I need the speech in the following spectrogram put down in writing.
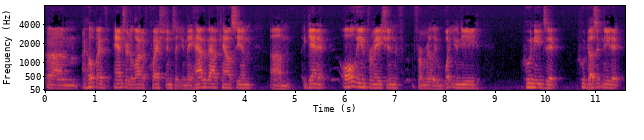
um, I hope I've answered a lot of questions that you may have about calcium. Um, again, it, all the information from really what you need, who needs it, who doesn't need it,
